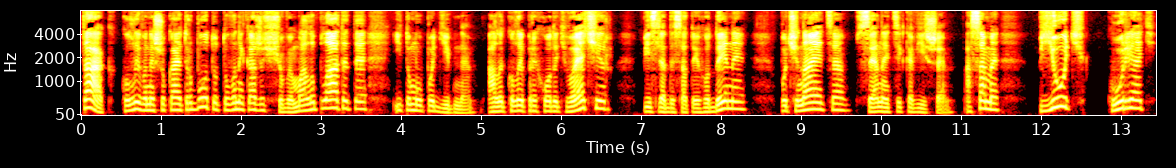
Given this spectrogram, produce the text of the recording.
Так, коли вони шукають роботу, то вони кажуть, що ви мало платите і тому подібне. Але коли приходить вечір, після 10 години, починається все найцікавіше. А саме п'ють, курять,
